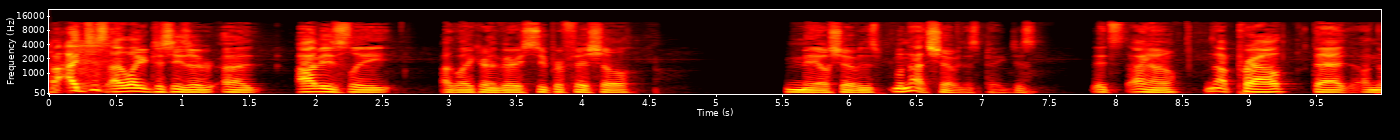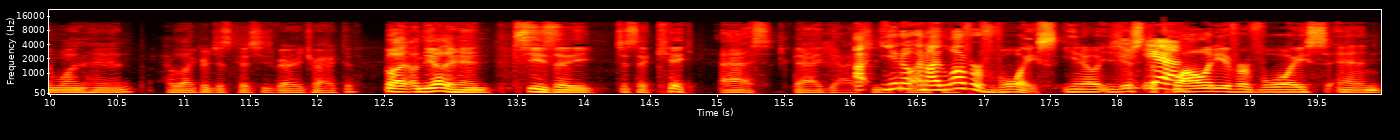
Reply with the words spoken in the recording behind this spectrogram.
I just I like her because she's a uh, obviously I like her in a very superficial male chauvinist. Well, not chauvinist pig. Just it's I know I'm not proud that on the one hand I like her just because she's very attractive, but on the other hand she's a just a kick ass bad guy. I, you know, and I love her voice. You know, just the quality of her voice, and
